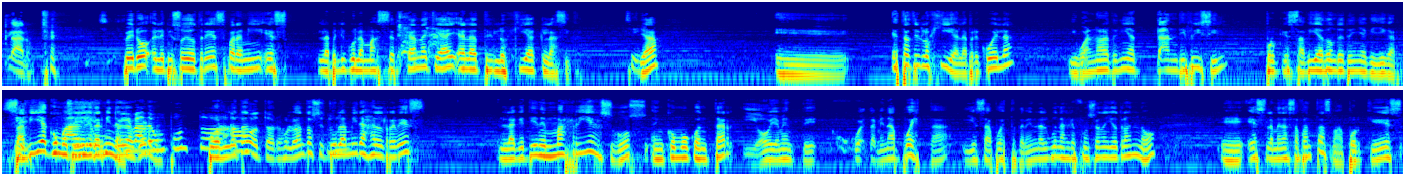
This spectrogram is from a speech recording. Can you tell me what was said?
claro. Pero el episodio 3 para mí es la película más cercana que hay a la trilogía clásica. Sí. ¿Ya? Eh, esta trilogía, la precuela, igual no la tenía tan difícil porque sabía dónde tenía que llegar. Sabía cómo tenía que terminar. Iba de un punto Por lo, a tanto, otro. por lo tanto, si tú la miras al revés, la que tiene más riesgos en cómo contar, y obviamente también apuesta, y esa apuesta también a algunas le funciona y otras no, eh, es la amenaza fantasma, porque es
